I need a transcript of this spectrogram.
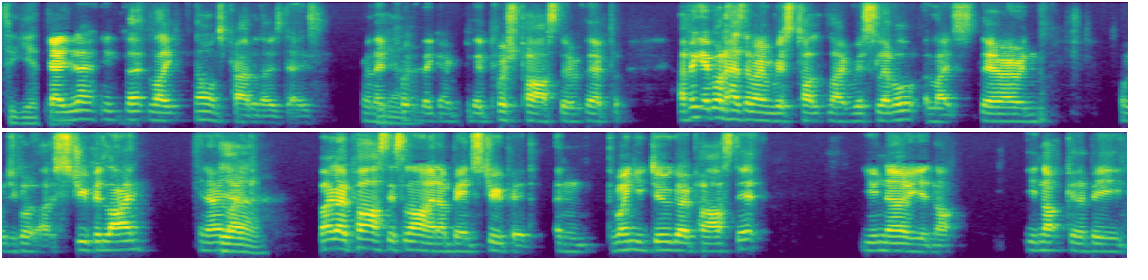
to get there. Yeah, you don't that, like no one's proud of those days when they yeah. put they go they push past their their. I think everyone has their own risk like risk level and like their own what would you call it like stupid line. You know, yeah. like if I go past this line, I'm being stupid, and when you do go past it, you know you're not you're not going to be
